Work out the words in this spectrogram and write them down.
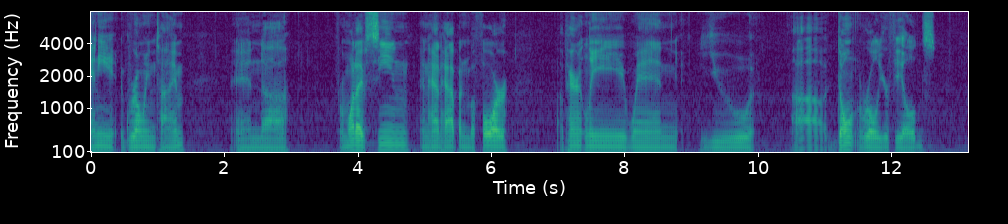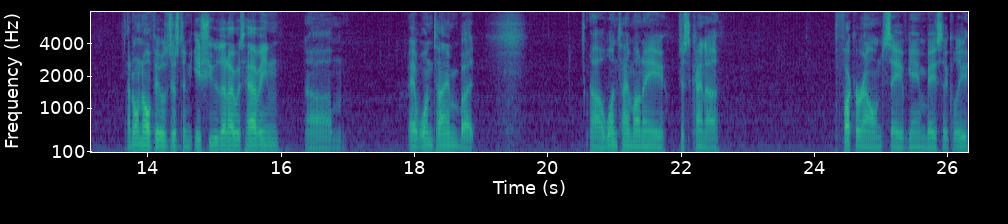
any growing time. And uh, from what I've seen and had happen before, apparently when you uh, don't roll your fields, I don't know if it was just an issue that I was having um, at one time, but uh, one time on a just kind of fuck around save game, basically.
